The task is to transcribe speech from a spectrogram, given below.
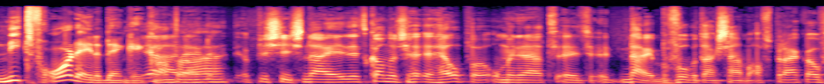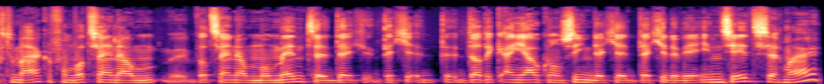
Niet veroordelen, denk ik. Ja, want, nee, eh, precies. Nou, het kan dus he- helpen om inderdaad, nou, bijvoorbeeld daar samen afspraken over te maken. Van wat zijn nou, wat zijn nou momenten dat, je, dat, je, dat ik aan jou kan zien dat je, dat je er weer in zit, zeg maar.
